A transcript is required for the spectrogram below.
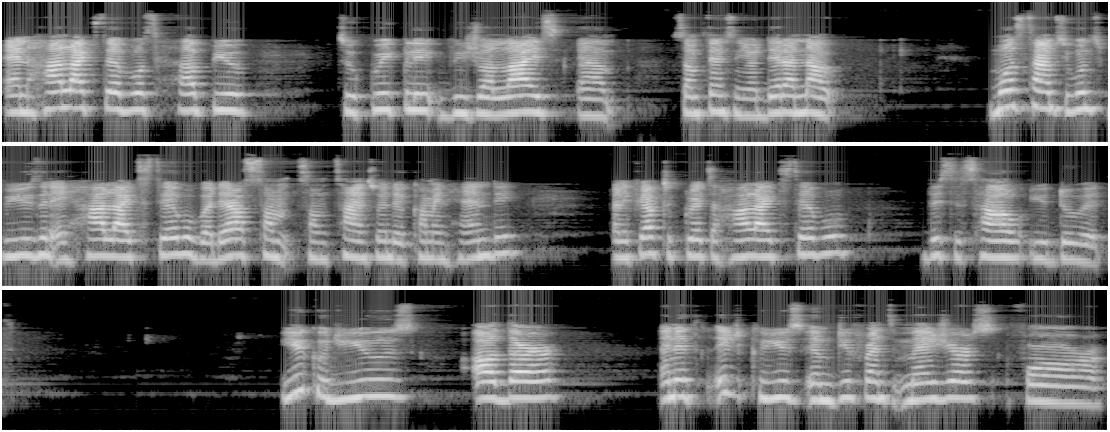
And highlight tables help you to quickly visualize um, some things in your data. Now, most times you won't be using a highlight table, but there are some, some times when they come in handy. And if you have to create a highlight table, this is how you do it. You could use other, and it, it could use um, different measures for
